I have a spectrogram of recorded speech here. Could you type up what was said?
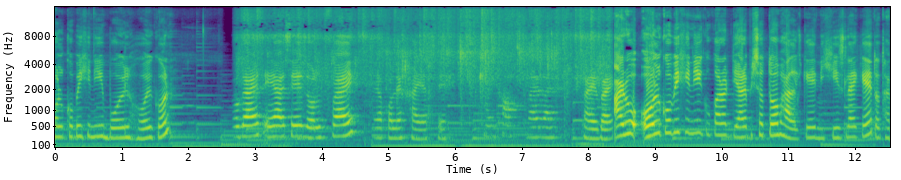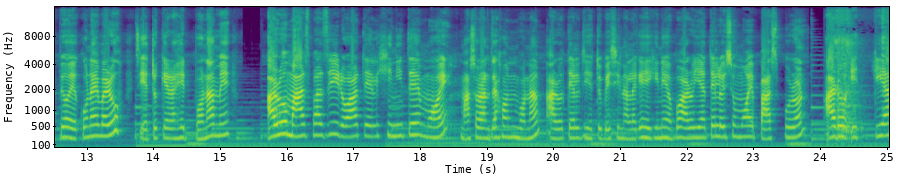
ওলকবিখিনি বইল হৈ গ'ল। গাইজ এয়া আছে জলফাই অকলে খাই আছে। বাই বাই। আৰু ওলকবিখিনি কুকাৰত দিয়াৰ পিছতো ভালকে নিসিজলাকে তথাপিও একো নাই বাৰু যিহেতু কেৰাহীত বনামে। আৰু মাছ ভাজি ৰোৱা তেলখিনিতে মই মাছৰ আঞ্জাখন বনাম। আৰু তেল যিহেতু বেছি নালাগে সেইখিনি হ'ব। আৰু ইয়াতে লৈছোঁ মই পাঁচফোৰণ আৰু এতিয়া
